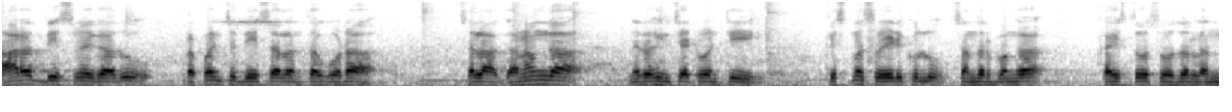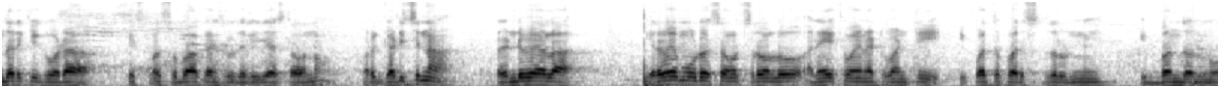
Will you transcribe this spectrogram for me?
భారతదేశమే కాదు ప్రపంచ దేశాలంతా కూడా చాలా ఘనంగా నిర్వహించేటువంటి క్రిస్మస్ వేడుకలు సందర్భంగా క్రైస్తవ సోదరులందరికీ కూడా క్రిస్మస్ శుభాకాంక్షలు తెలియజేస్తా ఉన్నాం. మరి గడిచిన రెండు వేల ఇరవై మూడో సంవత్సరంలో అనేకమైనటువంటి విపత్తు పరిస్థితులని ఇబ్బందులను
